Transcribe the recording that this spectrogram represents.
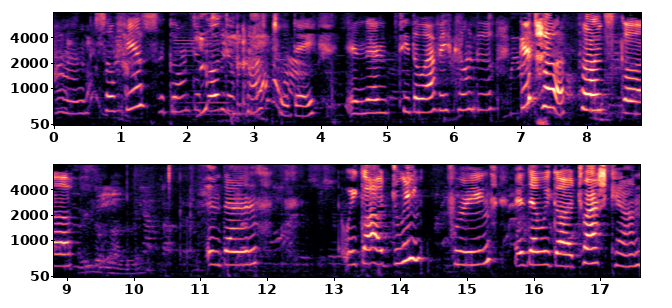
Um, Sophia's going to go to class today, and then Tito Laffy's going to get her from school. And then we got a drink ring, and then we got a trash can,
